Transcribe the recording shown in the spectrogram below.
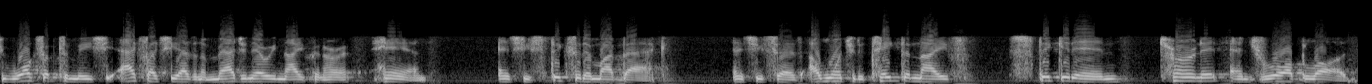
She walks up to me. She acts like she has an imaginary knife in her hand, and she sticks it in my back. And she says, I want you to take the knife, stick it in, turn it, and draw blood.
